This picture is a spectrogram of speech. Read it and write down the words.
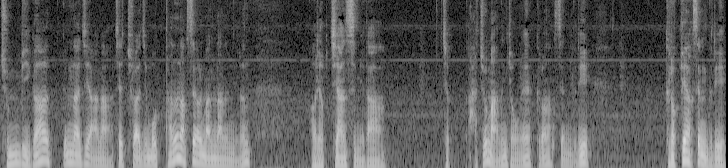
준비가 끝나지 않아 제출하지 못하는 학생을 만나는 일은 어렵지 않습니다. 즉, 아주 많은 경우에 그런 학생들이, 그렇게 학생들이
